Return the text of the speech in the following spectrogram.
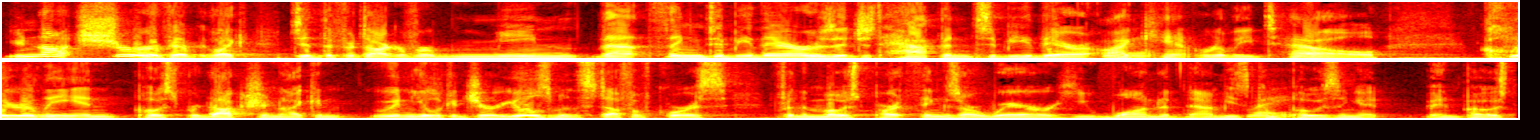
You're not sure if every like did the photographer mean that thing to be there, or is it just happened to be there? I can't really tell. Clearly, in post production, I can. When you look at Jerry Uelsmann's stuff, of course, for the most part, things are where he wanted them. He's Right. composing it in post,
